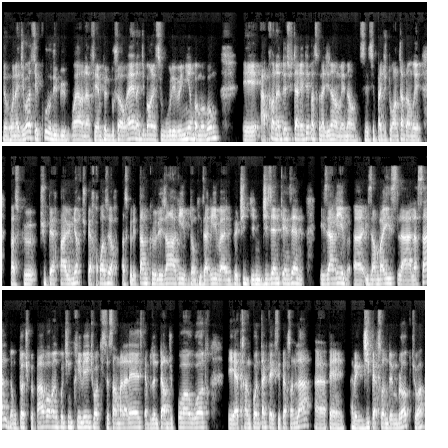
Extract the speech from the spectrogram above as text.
Donc on a dit ouais, c'est cool au début. Ouais, on a fait un peu de bouche à oreille. On a dit bon, si vous voulez venir, bon, bon, bon. Et après, on a de suite arrêté parce qu'on a dit non, mais non, c'est pas du tout rentable en vrai. Parce que tu perds pas une heure, tu perds trois heures. Parce que les temps que les gens arrivent, donc ils arrivent à une petite, une dizaine, quinzaine, ils arrivent, euh, ils envahissent la, la, salle. Donc toi, tu peux pas avoir un coaching privé, tu vois, qui se sent mal à l'aise, qui a besoin de perdre du poids ou autre et être en contact avec ces personnes-là, euh, avec 10 personnes d'un bloc, tu vois.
